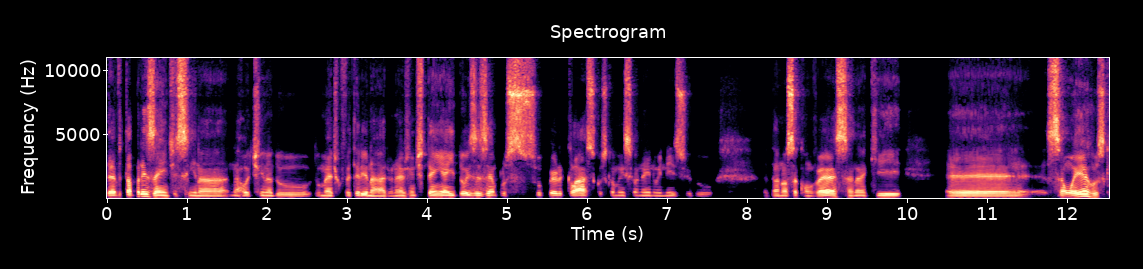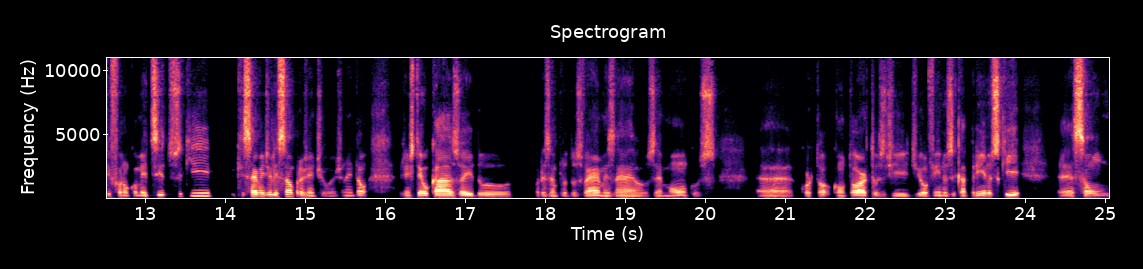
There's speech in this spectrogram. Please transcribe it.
deve estar presente sim na, na rotina do, do, médico veterinário. Né? A gente tem aí dois exemplos super clássicos que eu mencionei no início do, da nossa conversa, né, que é, são erros que foram cometidos e que, que servem de lição para a gente hoje. Né? Então, a gente tem o caso aí do, por exemplo, dos vermes, né, os hemoncos, é, contortos de, de ovinos e caprinos, que é, são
